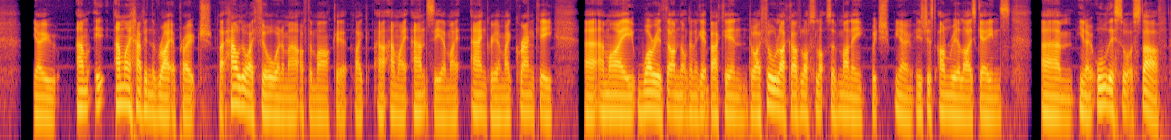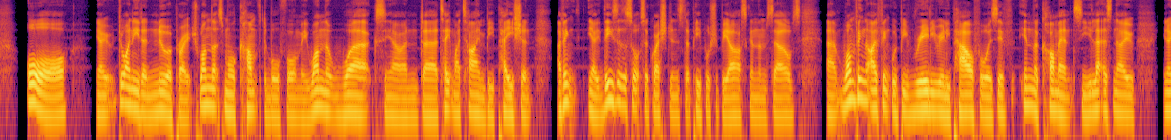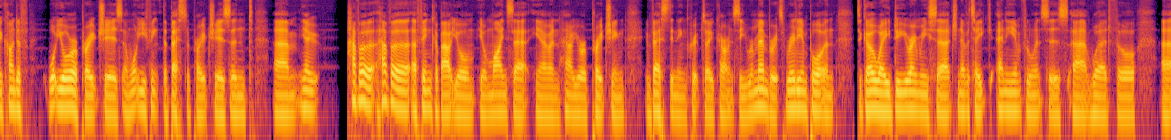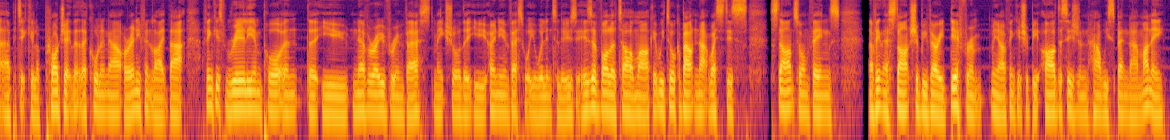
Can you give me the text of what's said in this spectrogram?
you know am am i having the right approach? Like how do i feel when i'm out of the market? Like uh, am i antsy? Am i angry? Am i cranky? Uh, am i worried that i'm not going to get back in? Do i feel like i've lost lots of money which you know is just unrealized gains? Um you know all this sort of stuff. Or you know, do I need a new approach, one that's more comfortable for me, one that works, you know, and uh, take my time, be patient. I think you know these are the sorts of questions that people should be asking themselves. Uh, one thing that I think would be really, really powerful is if in the comments you let us know, you know, kind of what your approach is and what you think the best approach is, and um, you know, have a have a, a, think about your your mindset you know and how you're approaching investing in cryptocurrency. Remember it's really important to go away do your own research never take any influencers uh, word for uh, a particular project that they're calling out or anything like that. I think it's really important that you never overinvest. Make sure that you only invest what you're willing to lose. It is a volatile market. We talk about natwest's stance on things. I think their stance should be very different. You know, I think it should be our decision how we spend our money.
